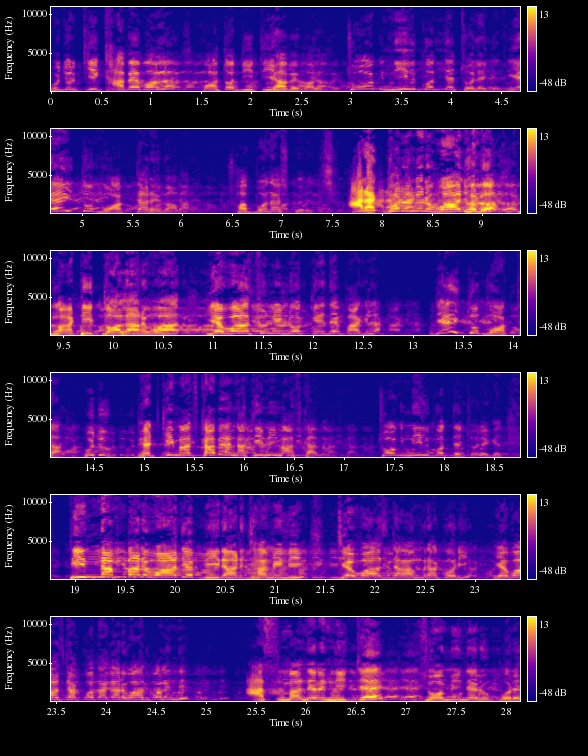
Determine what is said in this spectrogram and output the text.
হুজুর কি খাবে বলো? কত দিতে হবে বলো। চোখ নীল করতে চলে গেছে। এই তো বক্তা রে বাবা। সর্বনাশ করে আরেক ধরনের ওয়াজ হলো মাটির তলার ওয়াজ। এ ওয়াজ শুনলি লোক কেঁদে পাগলা। এই তো বক্তা। হুজুর, ভেটকি মাছ খাবে না তিমি মাছ খাবে? চোখ নীল করতে চলে গেছে। তিন নাম্বার ওয়াজে বিরাট ঝামেলি। যে ওয়াজটা আমরা করি, এ ওয়াজটা কোথাকার ওয়াজ বলেন দি? আসমানের নিচে জমিনের উপরে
